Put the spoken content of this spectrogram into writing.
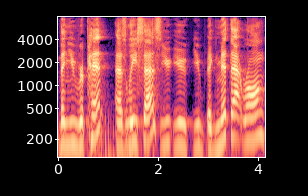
then you repent, as Lee says. You, you, you admit that wrong.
